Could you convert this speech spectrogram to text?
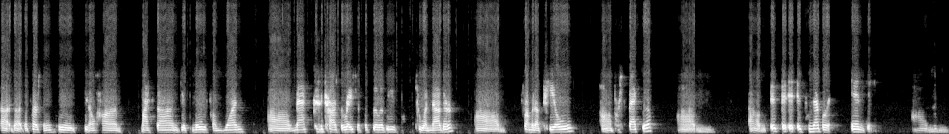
uh, the the person who you know harmed my son gets moved from one uh, mass incarceration facility to another, um, from an appeal um, perspective. Um, um, it, it, it's never ending um,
